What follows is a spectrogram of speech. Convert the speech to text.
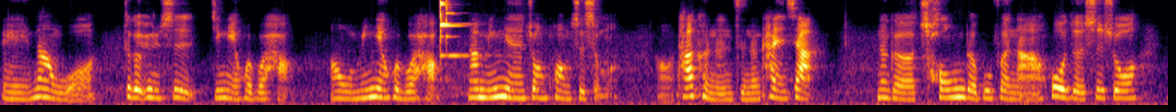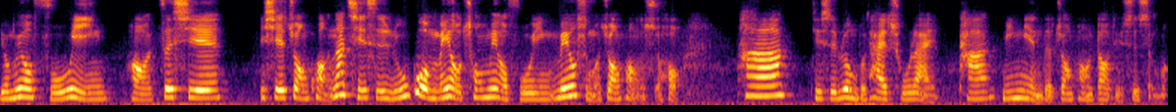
哎，那我这个运势今年会不会好？然后我明年会不会好？那明年的状况是什么？”哦，他可能只能看一下那个冲的部分啊，或者是说有没有浮盈，好这些。一些状况，那其实如果没有冲、没有福音、没有什么状况的时候，他其实论不太出来，他明年的状况到底是什么？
